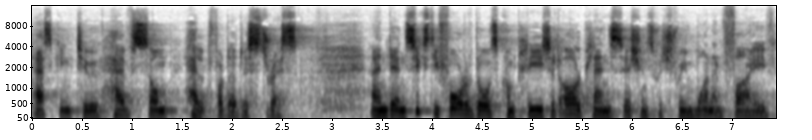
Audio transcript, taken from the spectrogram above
asking to have some help for their distress. And then 64 of those completed all planned sessions, which between one and five.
